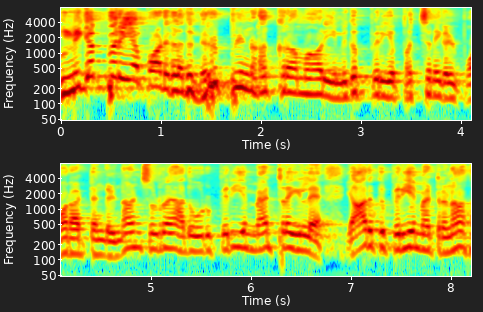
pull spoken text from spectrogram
மிகப்பெரிய பாடுகள். அது நெருப்பில் நடக்கிற மாதிரி மிகப்பெரிய பிரச்சனைகள் போராட்டங்கள். நான் சொல்கிறேன் அது ஒரு பெரிய மேட்ரே இல்லை. யாருக்கு பெரிய மேட்ருனா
